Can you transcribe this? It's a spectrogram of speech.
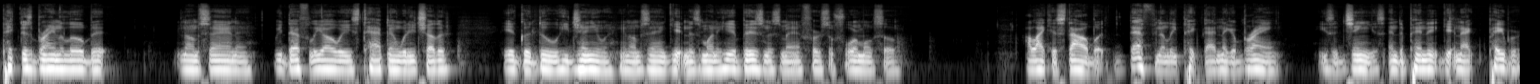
picked his brain a little bit. You know what I'm saying? And we definitely always tap in with each other. He a good dude. He genuine. You know what I'm saying? Getting his money. He a businessman first and foremost. So I like his style, but definitely pick that nigga brain. He's a genius, independent, getting that paper.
